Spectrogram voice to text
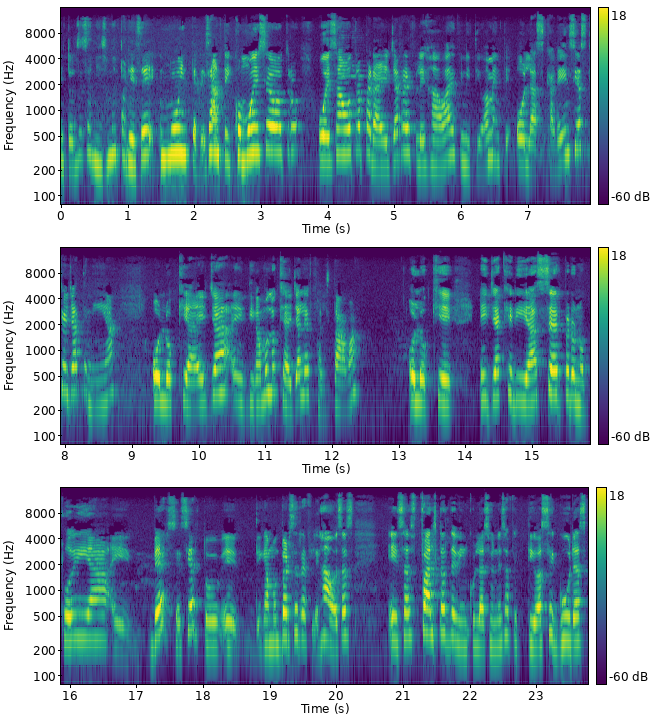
Entonces a mí eso me parece muy interesante y cómo ese otro o esa otra para ella reflejaba definitivamente o las carencias que ella tenía o lo que a ella, eh, digamos lo que a ella le faltaba o lo que ella quería ser pero no podía eh, verse, ¿cierto? Eh, digamos, verse reflejado, esas, esas faltas de vinculaciones afectivas seguras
